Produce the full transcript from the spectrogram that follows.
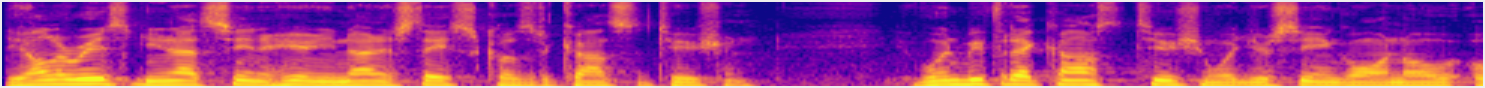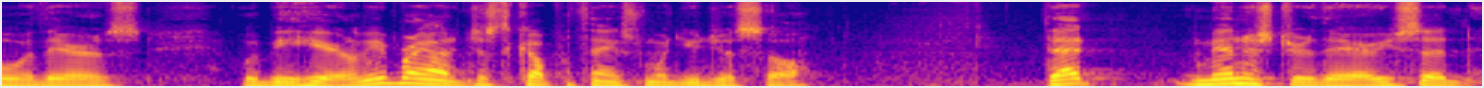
The only reason you're not seeing it here in the United States is because of the Constitution. If it wouldn't be for that Constitution, what you're seeing going over there is, would be here. Let me bring out just a couple things from what you just saw. That minister there, he said,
